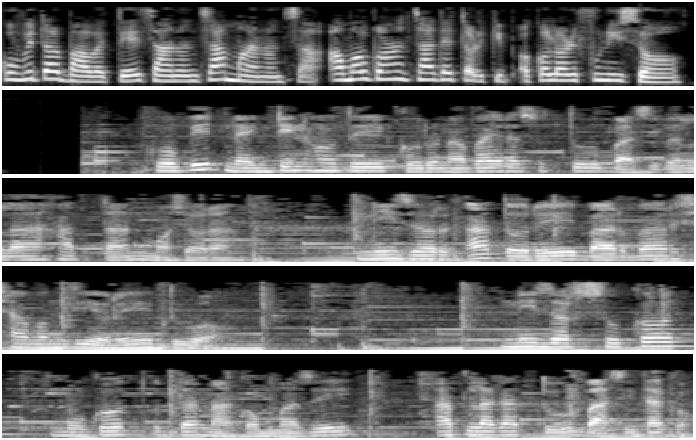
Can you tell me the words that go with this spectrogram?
ကိုဗစ်တော်ဘာဝတဲ့ဇာနွန်စာမာနွန်စာအမောလ်ကောနစာတဲ့တော်ကိပအကောလ်ရဖူနီဆောကိုဗစ် -19 ဟောဒေကိုရိုနာဗိုင်းရပ်စ်တူဘာဇီဘလာဟတ်တန်မော်ရှောရာနီဇော်အတော်ရေဘာဘာရှာဗန်ဒီရေဒူအောနီဇော်ဆုကတ်မုကတ်ဥဒနာကောမမဇေအတ်လာဂတ်တူဘာစီတာကော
